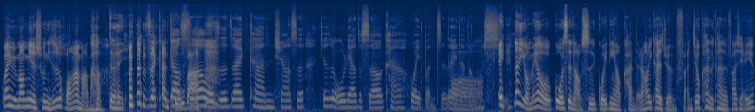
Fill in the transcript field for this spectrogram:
关于猫咪的书，你是说皇阿玛吧？对，那是在看有时图吧？候我是在看，像是就是无聊的时候看绘本之类的东西。哎，那有没有过是老师规定要看的，然后一开始觉得很烦，结果看着看着发现，哎呀，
